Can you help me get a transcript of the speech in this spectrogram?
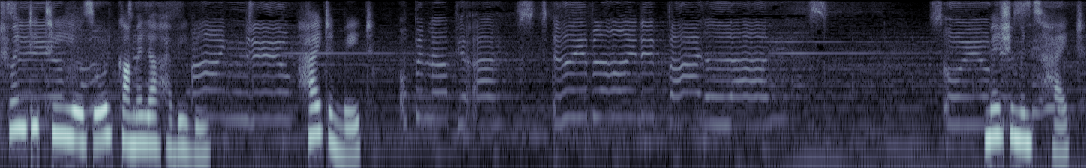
23 years old Carmela Habibi. Height and weight. Measurements height.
